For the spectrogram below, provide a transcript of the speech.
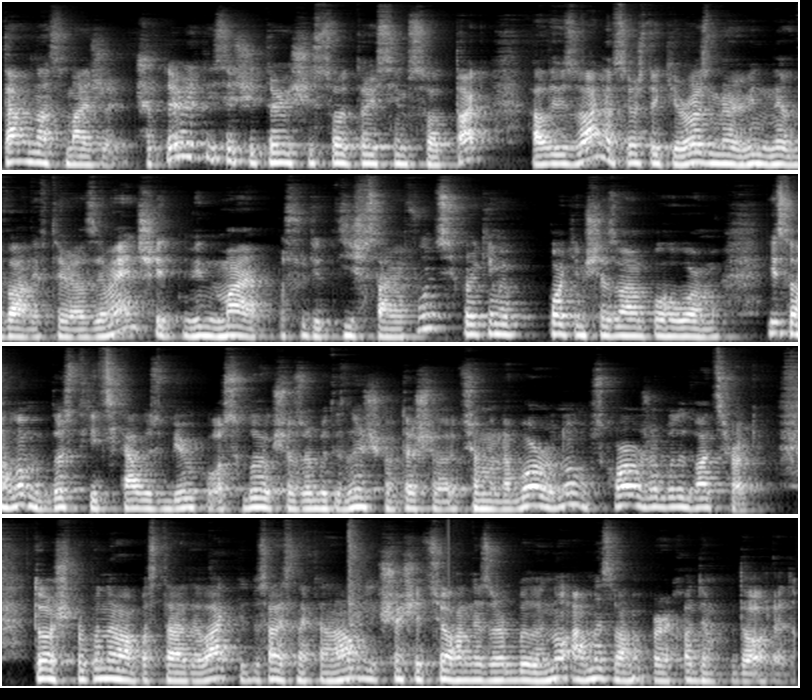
там у нас майже 4000, 3600, 3700, так, але візуально все ж таки розмір він не в 2, не в 3 рази менший. Він має по суті ті ж самі функції, про які ми потім ще вами поговоримо. І загалом досить таки цікаву збірку, особливо якщо зробити знижку на те, що цьому набору ну скоро вже буде 20 років. Тож пропоную вам поставити лайк, підписатися на канал, якщо ще цього не зробили. Ну а ми з вами переходимо до огляду.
